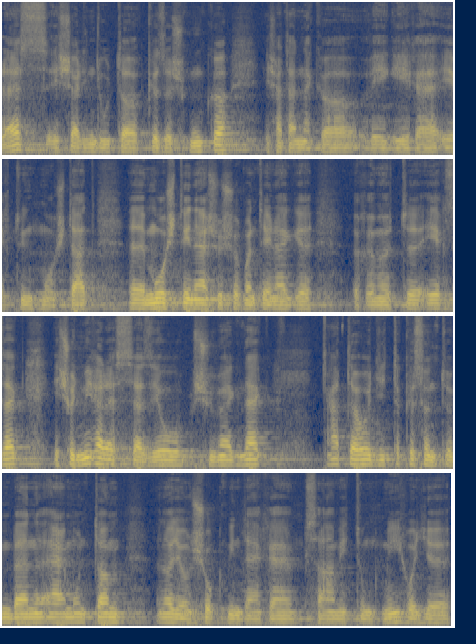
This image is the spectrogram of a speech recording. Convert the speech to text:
lesz, és elindult a közös munka, és hát ennek a végére értünk most. Tehát most én elsősorban tényleg örömöt érzek, és hogy mire lesz ez jó Sümegnek, Hát ahogy itt a köszöntőmben elmondtam, nagyon sok mindenre számítunk mi, hogy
